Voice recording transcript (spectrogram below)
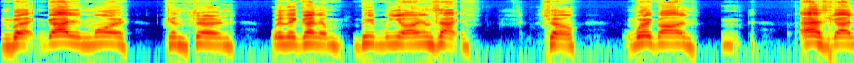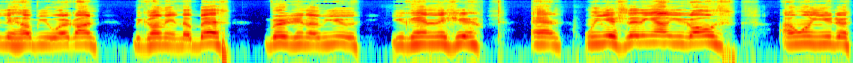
But God is more concerned with the kind of people you are inside. So work on, ask God to help you work on becoming the best version of you you can this year. And when you're setting out your goals, I want you to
